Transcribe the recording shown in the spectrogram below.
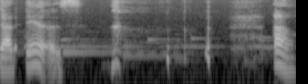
that is oh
